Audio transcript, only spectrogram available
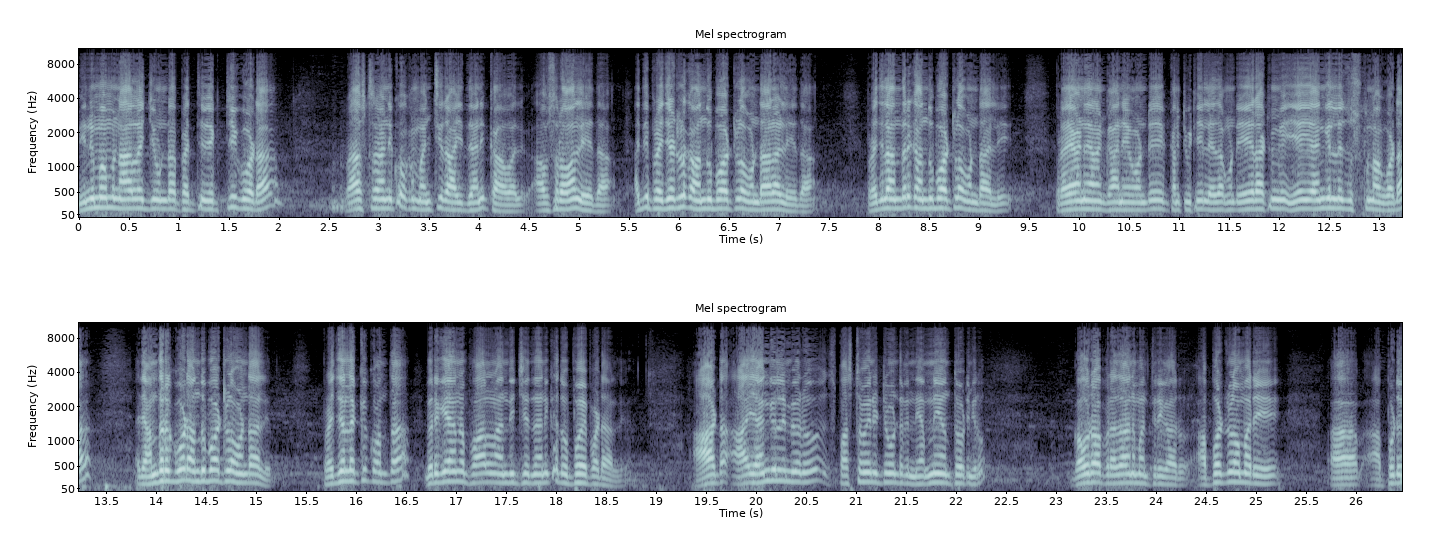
మినిమం నాలెడ్జ్ ఉన్న ప్రతి వ్యక్తి కూడా రాష్ట్రానికి ఒక మంచి రాజధాని కావాలి. అవసరమా లేదా? అది ప్రజలకు అందుబాటులో ఉండాలా లేదా? ప్రజలందరికీ అందుబాటులో ఉండాలి. ప్రయాణానికి కానివ్వండి కనెక్టివిటీ లేదంటే ఏ రకంగా ఏ యాంగిల్లో చూసుకున్నా కూడా అది అందరికి కూడా అందుబాటులో ఉండాలి. ప్రజలకి కొంత మెరుగైన పాలన అందించేదానికి అది ఉపయోగపడాలి. ఆట ఆ యాంగిల్ మీరు స్పష్టమైనటువంటి నిర్ణయంతో మీరు గౌరవ ప్రధానమంత్రి గారు అప్పట్లో మరి అప్పుడు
